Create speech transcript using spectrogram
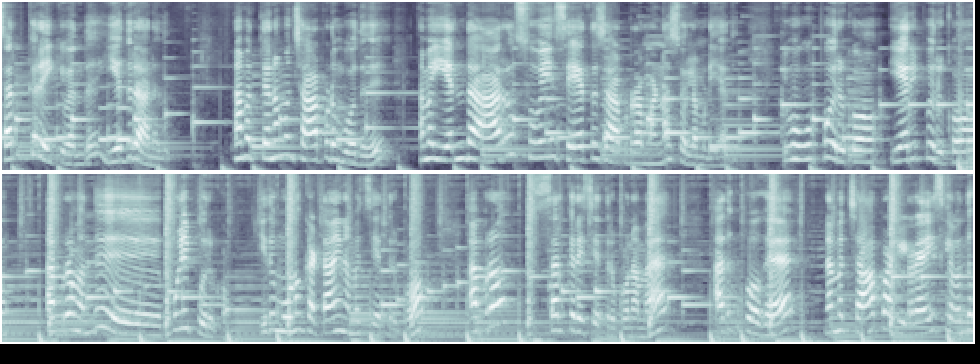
சர்க்கரைக்கு வந்து எதிரானது. நம்ம தினமும் சாப்பிடும்போது நம்ம எந்த அறுசுவையும் சேர்த்து சாப்பிட்றோம்னா சொல்ல முடியாது. இவன் உப்பு இருக்கும் எரிப்பு இருக்கும் அப்புறம் வந்து புளிப்பு இருக்கும். இது மூணும் கட்டாயம் நம்ம சேர்த்துருப்போம் அப்புறம் சர்க்கரை சேர்த்துருப்போம் நம்ம. அதுக்கு போக நம்ம சாப்பாட்டில் ரைஸில் வந்து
